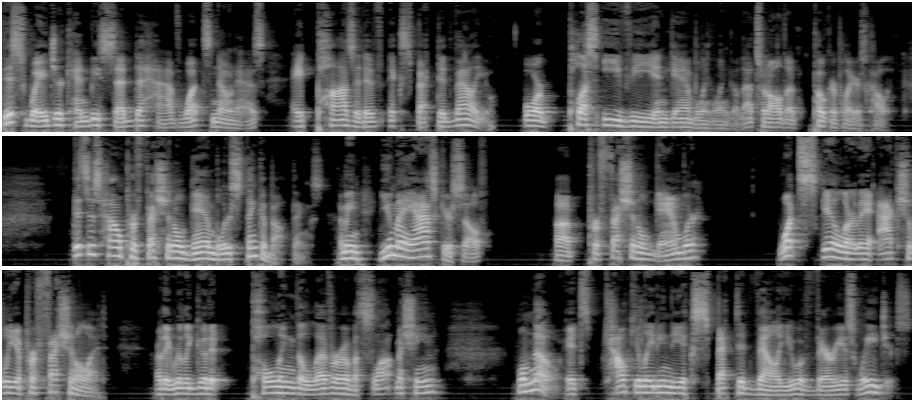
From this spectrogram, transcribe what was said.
This wager can be said to have what's known as a positive expected value, or plus EV in gambling lingo. That's what all the poker players call it. This is how professional gamblers think about things. I mean, you may ask yourself, a professional gambler? What skill are they actually a professional at? Are they really good at pulling the lever of a slot machine? Well, no, it's calculating the expected value of various wagers.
